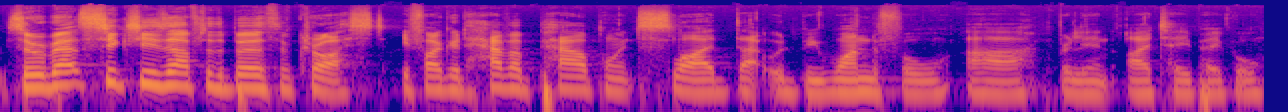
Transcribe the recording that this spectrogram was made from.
So, we're about six years after the birth of Christ. If I could have a PowerPoint slide, that would be wonderful. Ah, brilliant IT people.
